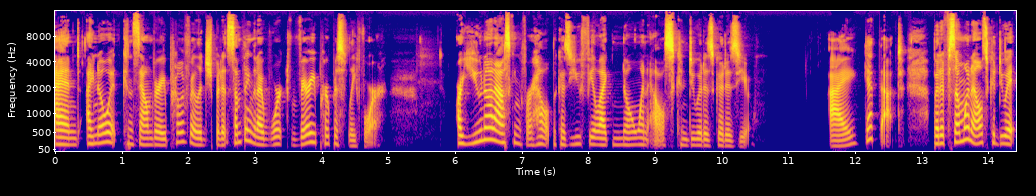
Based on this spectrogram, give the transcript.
and I know it can sound very privileged, but it's something that I've worked very purposefully for. Are you not asking for help because you feel like no one else can do it as good as you? I get that. But if someone else could do it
